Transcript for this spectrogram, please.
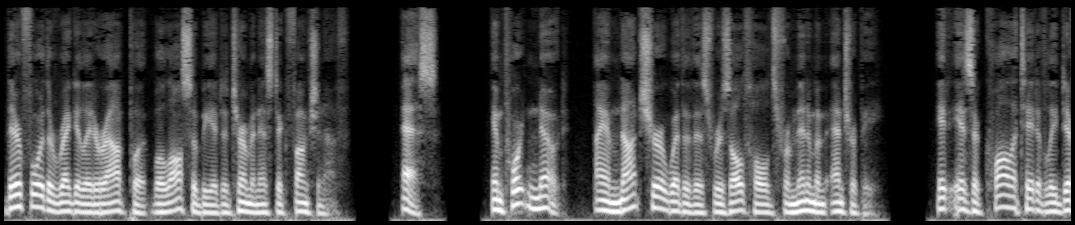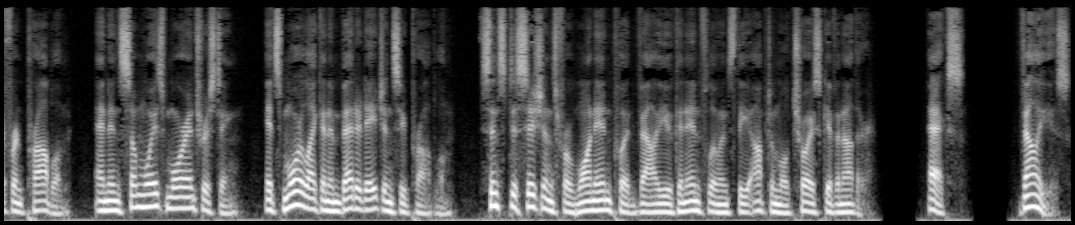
Therefore, the regulator output will also be a deterministic function of S. Important note I am not sure whether this result holds for minimum entropy. It is a qualitatively different problem, and in some ways more interesting, it's more like an embedded agency problem, since decisions for one input value can influence the optimal choice given other X values,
